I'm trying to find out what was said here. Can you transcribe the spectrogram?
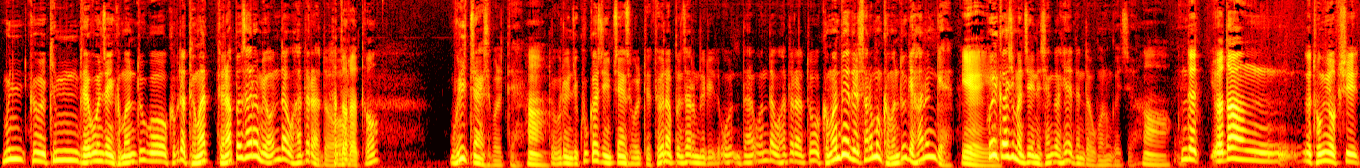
문 그김 대법원장이 그만두고 그보다 더, 마- 더 나쁜 사람이 온다고 하더라도 하더라도 우리 입장에서 볼 때, 어. 또 우리 이제 국가적 입장에서 볼 때 더 나쁜 사람들이 온다, 온다고 하더라도 그만둬야 될 사람은 그만두게 하는 게 예, 예. 거기까지만 저희는 생각해야 된다고 보는 거죠. 어. 근데 여당의 동의 없이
